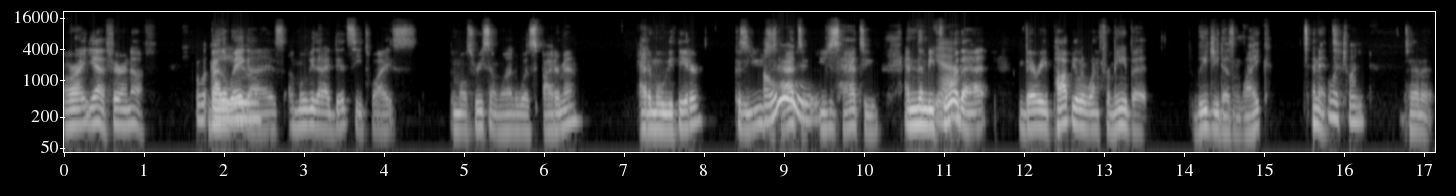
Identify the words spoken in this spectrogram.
all right, yeah, fair enough. Are By the way, guys, a movie that I did see twice, the most recent one was Spider Man at a movie theater because you just had to. Oh. You just had to. And then before Yeah. that, very popular one for me, but Luigi doesn't like Tenet. Which one? Tenet.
